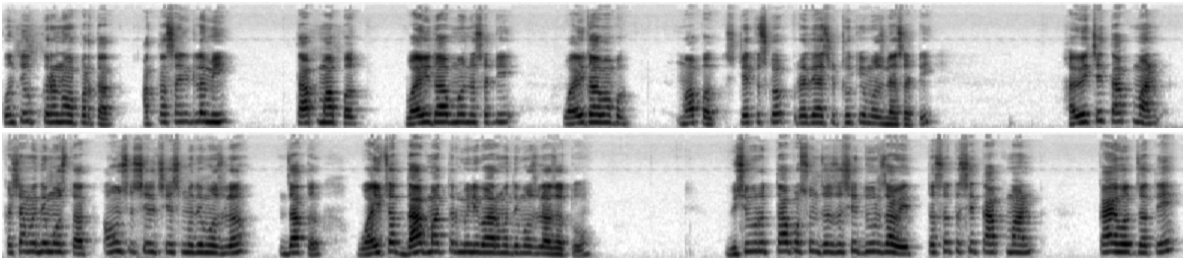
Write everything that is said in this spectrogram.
कोणते उपकरण वापरतात? आता सांगितलं मी तापमापक वायुदाब मोजण्यासाठी वायुदाब मापक मापक स्टेथोस्कोप हृदयाचे ठोके मोजण्यासाठी. हवेचे तापमान कशामध्ये मोजतात? अंश सेल्सिअसमध्ये मोजलं जातं. वायूचा दाब मात्र मिलीबारमध्ये मोजला जातो. विषुववृत्तापासून जसजसे दूर जावे तसं तसे तापमान काय होत जाते?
